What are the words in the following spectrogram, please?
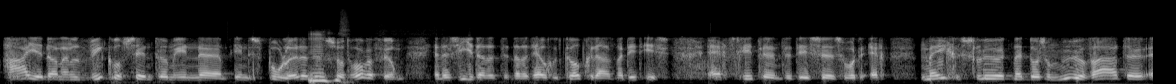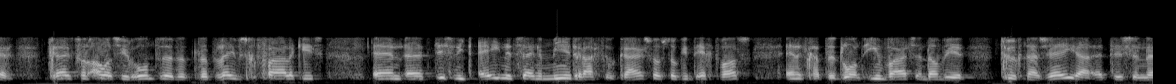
haaien dan een winkelcentrum in, uh, in spoelen. Dat is een mhm. soort horrorfilm. En dan zie je dat het, dat het heel goedkoop gedaan is. Maar dit is echt schitterend. Het is, ze worden echt meegesleurd met, door zo'n muur water. Er drijft van alles in rond dat, dat levensgevaarlijk is. En uh, het is niet één, het zijn er meerdere achter elkaar, zoals het ook in het echt was. En het gaat het land inwaarts en dan weer terug naar zee. Ja, het is een, uh,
